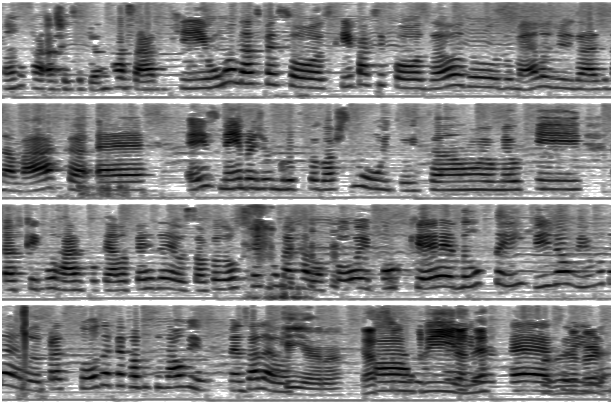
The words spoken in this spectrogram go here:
ano, acho que foi ano passado, que uma das pessoas que participou do, do, do Melody da Dinamarca é ex-membro de um grupo que eu gosto muito. Então eu meio que eu fiquei com raiva porque ela perdeu. Só que eu não sei como é que ela foi, porque não tem vídeo ao vivo dela. Pra toda que de ao vivo, menos a dela. Quem era? É a ah, Suria, né? É, Forever,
